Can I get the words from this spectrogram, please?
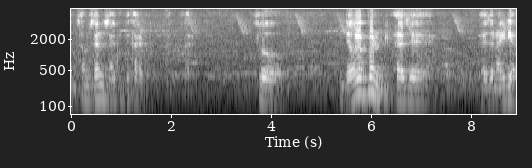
in some sense I could be correct. So, development as a as an idea,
